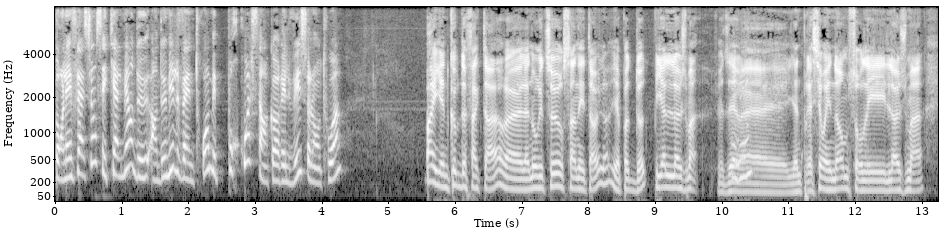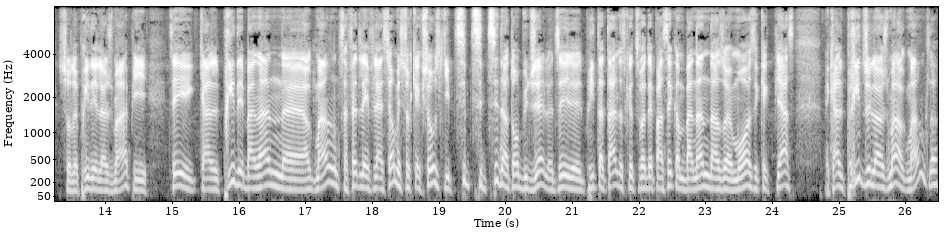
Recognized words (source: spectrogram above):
Bon, l'inflation s'est calmée en, en 2023, mais pourquoi c'est encore élevé selon toi? Ben, il y a une coupe de facteurs. Euh, la nourriture, c'en est un, là, il n'y a pas de doute. Puis il y a le logement. Je veux dire, mhm. euh, il y a une pression énorme sur les logements, sur le prix des logements. Puis, tu sais, quand le prix des bananes euh, augmente, ça fait de l'inflation, mais sur quelque chose qui est petit, petit, petit dans ton budget. Tu sais, le prix total de ce que tu vas dépenser comme banane dans un mois, c'est quelques piastres. Mais quand le prix du logement augmente, là,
